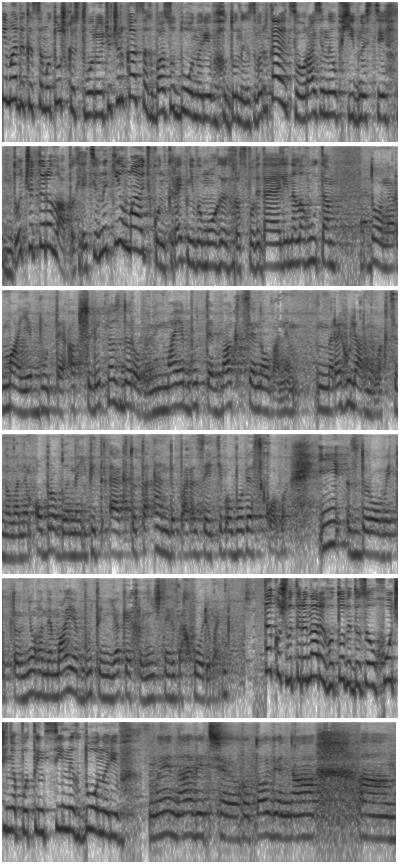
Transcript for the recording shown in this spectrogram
Нині медики самотужки створюють у Черкасах базу донорів. До них звертаються у разі необхідності. До чотирилапих рятівників мають конкретні вимоги, розповідає Аліна Лагута. Донор має бути абсолютно здоровим, він має бути вакцинованим, регулярно вакцинованим, оброблений від екто та ендопаразитів обов'язково і здоровий, тобто в нього не має бути ніяких хронічних захворювань. Також ветеринари готові до заохочення потенційних донорів. Ми навіть е, готові на е,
